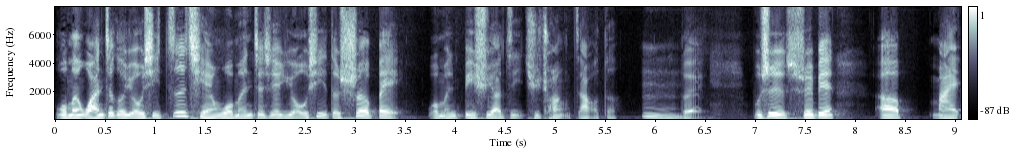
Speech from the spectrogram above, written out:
我们玩这个游戏之前，我们这些游戏的设备，我们必须要自己去创造的。嗯，对，不是随便呃买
